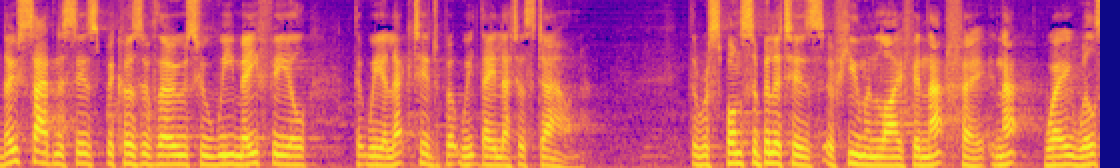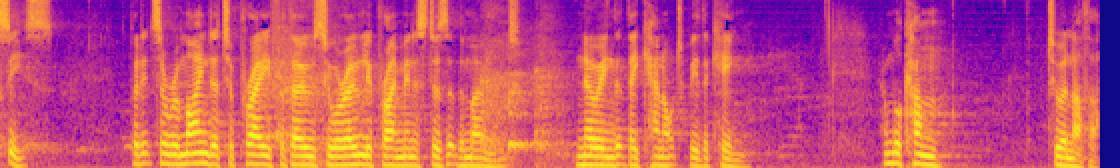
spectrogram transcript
No sadnesses because of those who we may feel that we elected, but we, they let us down. The responsibilities of human life in that, fa- in that way will cease. But it's a reminder to pray for those who are only prime ministers at the moment, knowing that they cannot be the king. And we'll come to another.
